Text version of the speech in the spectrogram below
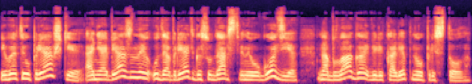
и в этой упряжке они обязаны удобрять государственные угодья на благо великолепного престола.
